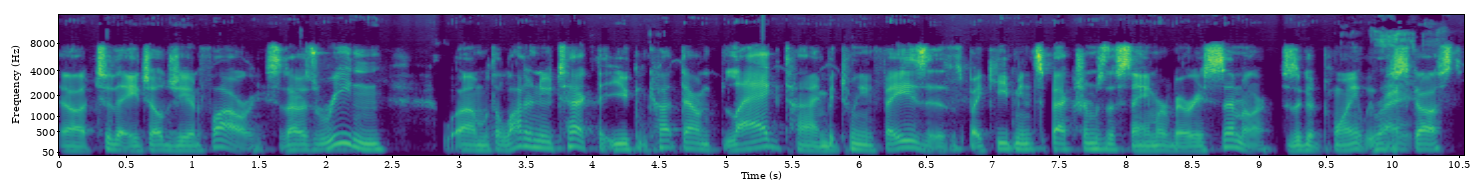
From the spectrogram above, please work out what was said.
uh, to the HLG in flower? He said I was reading um, with a lot of new tech that you can cut down lag time between phases by keeping spectrums the same or very similar. This is a good point we've Right. discussed.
